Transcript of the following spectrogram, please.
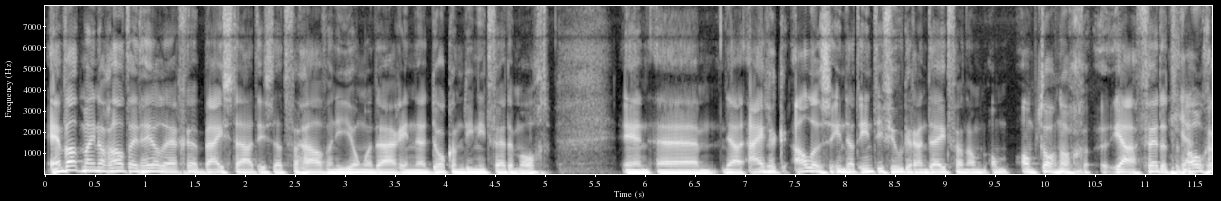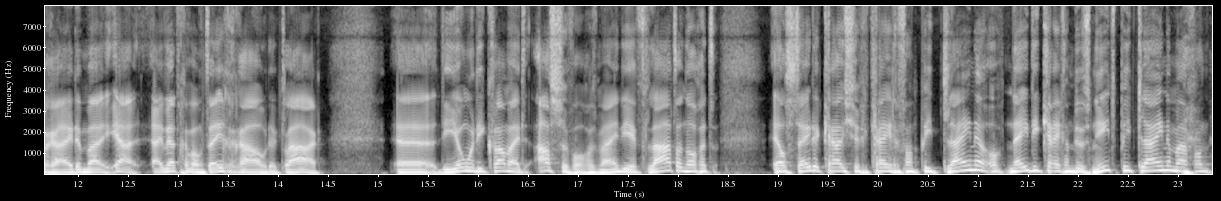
En wat mij nog altijd heel erg bijstaat... is dat verhaal van die jongen daar in Dokkum die niet verder mocht. En ehm, ja, eigenlijk alles in dat interview eraan deed... Van om, om, om toch nog ja, verder te ja. mogen rijden. Maar ja, hij werd gewoon tegengehouden, klaar. die jongen die kwam uit Assen, volgens mij. Die heeft later nog het... Elfstedenkruisje gekregen van Piet Kleine? Of, nee, die kreeg hem dus niet, Piet Kleine. Maar van...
